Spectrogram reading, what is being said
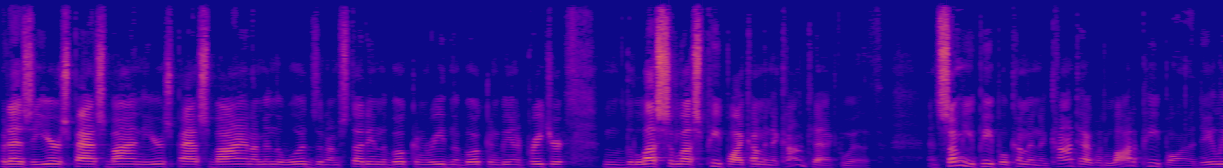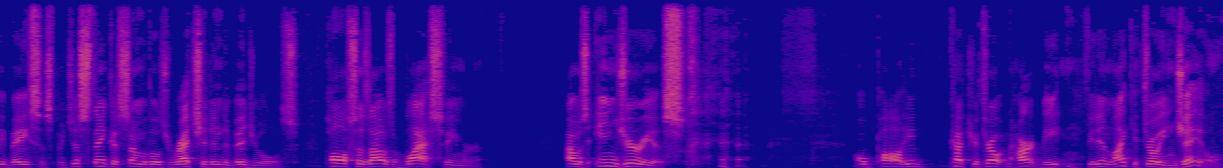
But as the years pass by and the years pass by, and I'm in the woods and I'm studying the book and reading the book and being a preacher, the less and less people I come into contact with. And some of you people come into contact with a lot of people on a daily basis, but just think of some of those wretched individuals. Paul says, I was a blasphemer, I was injurious. oh, Paul, he'd cut your throat in a heartbeat. If he didn't like you, throw you in jail.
